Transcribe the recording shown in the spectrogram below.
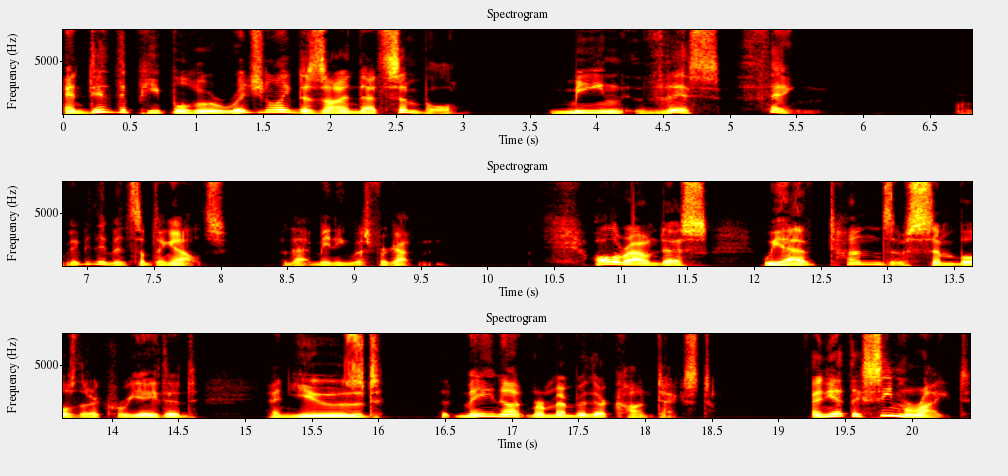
And did the people who originally designed that symbol mean this thing? Or maybe they meant something else, and that meaning was forgotten. All around us, we have tons of symbols that are created and used that may not remember their context and yet they seem right.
